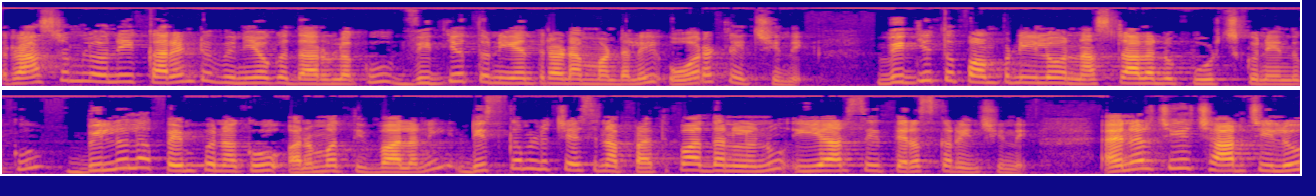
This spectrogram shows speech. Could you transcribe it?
రాష్ట్రంలోని కరెంటు వినియోగదారులకు విద్యుత్ నియంత్రణ మండలి ఓరట్నిచ్చింది. విద్యుత్ పంపిణీలో నష్టాలను పూడ్చుకునేందుకు బిల్లుల పెంపునకు అనుమతి ఇవ్వాలని డిస్కంలు చేసిన ప్రతిపాదనలను ఈఆర్సీ తిరస్కరించింది. ఎనర్జీ ఛార్జీలు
